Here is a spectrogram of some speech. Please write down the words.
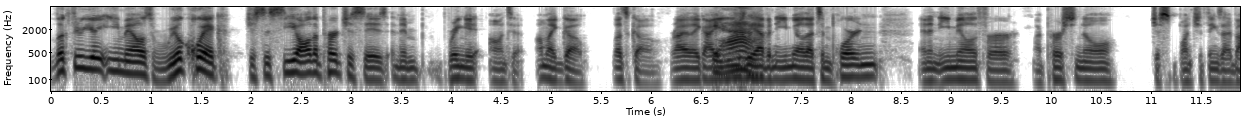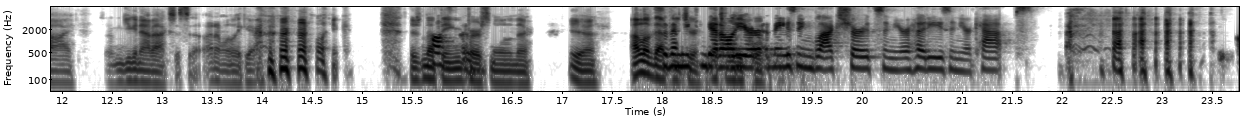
look through your emails real quick just to see all the purchases and then bring it onto. I'm like, go, let's go. Right. Like, I yeah. usually have an email that's important and an email for my personal, just a bunch of things I buy. So you can have access to it. I don't really care. like, there's nothing awesome. personal in there. Yeah. I love that. So then feature. you can get that's all really your cool. amazing black shirts and your hoodies and your caps.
